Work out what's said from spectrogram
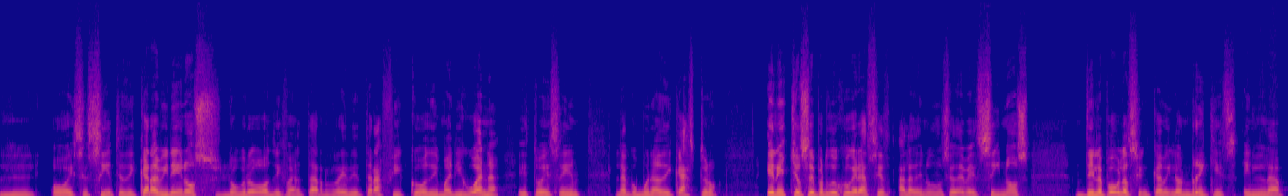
el OS7 de Carabineros logró desbaratar red de tráfico de marihuana, esto es en la comuna de Castro. El hecho se produjo gracias a la denuncia de vecinos de la población Camilo Enríquez en la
